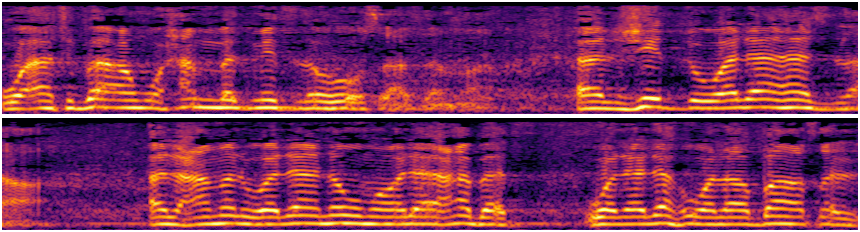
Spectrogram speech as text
وأتباع محمد مثله صلى الله عليه وسلم. الجد ولا هزل العمل ولا نوم ولا عبث. ولا له ولا باطل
